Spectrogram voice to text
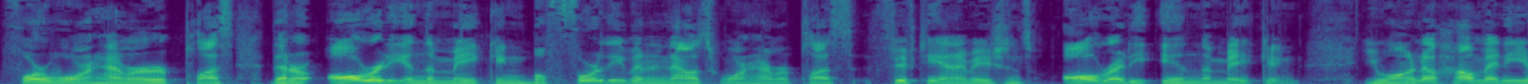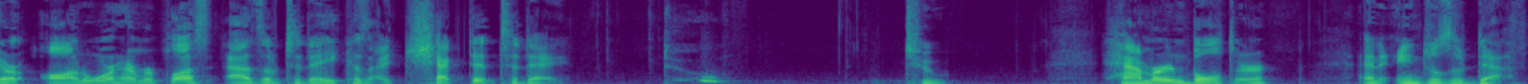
for Warhammer Plus that are already in the making before they even announced Warhammer Plus. 50 animations already in the making. You want to know how many are on Warhammer Plus as of today? Because I checked it today. Two. Two. Hammer and Bolter, and Angels of Death.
